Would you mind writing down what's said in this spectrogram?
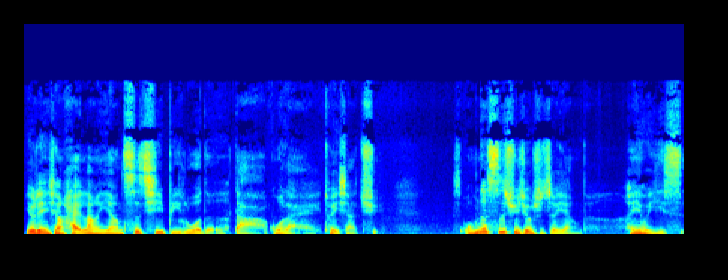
有点像海浪一样，此起彼落的打过来，退下去。我们的思绪就是这样的，很有意思。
